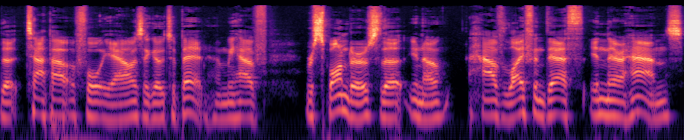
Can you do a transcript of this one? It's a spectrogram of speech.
that tap out at 40 hours, they go to bed. And we have responders that, you know, have life and death in their hands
